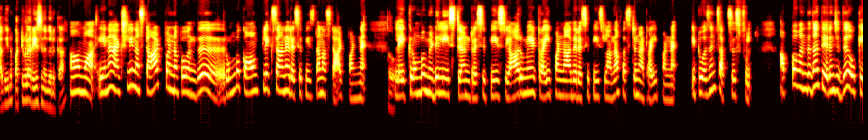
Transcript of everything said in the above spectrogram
அதுக்கு என்ன பர்டிகுலர் ரீசன் எதுவும் இருக்கா? ஆமா. ஏன்னா ஆக்சுவலி நான் ஸ்டார்ட் பண்ணப்போ வந்து ரொம்ப காம்ப்ளெக்ஸான ரெசிபிஸ் தான் நான் ஸ்டார்ட் பண்ணேன். லைக் ரொம்ப மிடில் ஈஸ்டர்ன் ரெசிபிஸ் யாருமே ட்ரை பண்ணாத ரெசிபிஸ்லாம் தான் ஃபர்ஸ்ட் நான் ட்ரை பண்ணேன். இட் வாசன்ட் சக்ஸஸ்ஃபுல் அப்போ வந்து தான் தெரிஞ்சுது ஓகே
